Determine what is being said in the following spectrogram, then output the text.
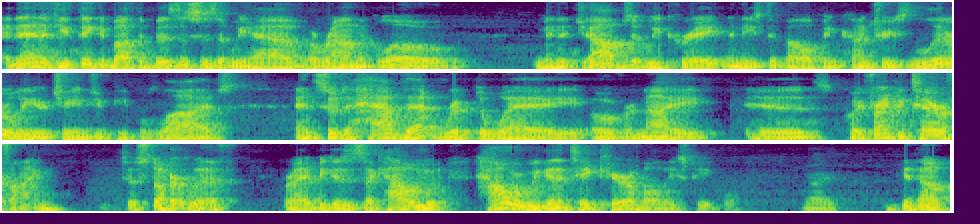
And then if you think about the businesses that we have around the globe, I mean, the jobs that we create in these developing countries literally are changing people's lives. And so to have that ripped away overnight is, quite frankly, terrifying to start with right? Because it's like how how are we going to take care of all these people? Right. You know.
